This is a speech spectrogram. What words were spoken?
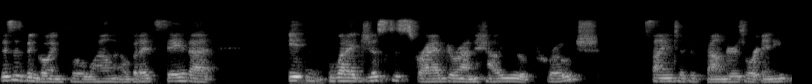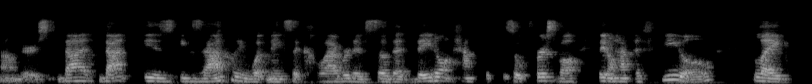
this has been going for a while now but i'd say that it what i just described around how you approach scientific founders or any founders that that is exactly what makes it collaborative so that they don't have to so first of all they don't have to feel like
